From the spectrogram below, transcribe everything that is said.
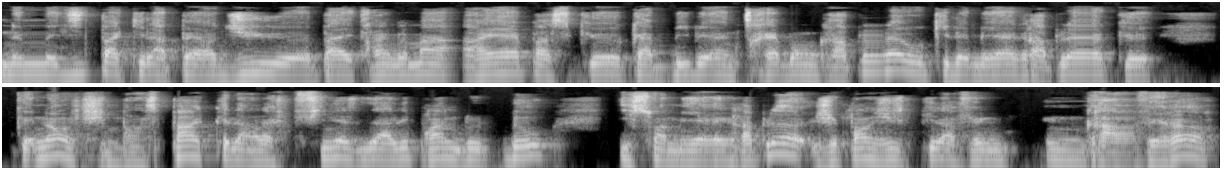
ne me dites pas qu'il a perdu euh, par étranglement arrière parce que Khabib est un très bon grappleur ou qu'il est meilleur grappleur que, que non. Je ne pense pas que dans la finesse d'aller prendre le dos, il soit meilleur grappleur. Je pense juste qu'il a fait une, grave erreur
